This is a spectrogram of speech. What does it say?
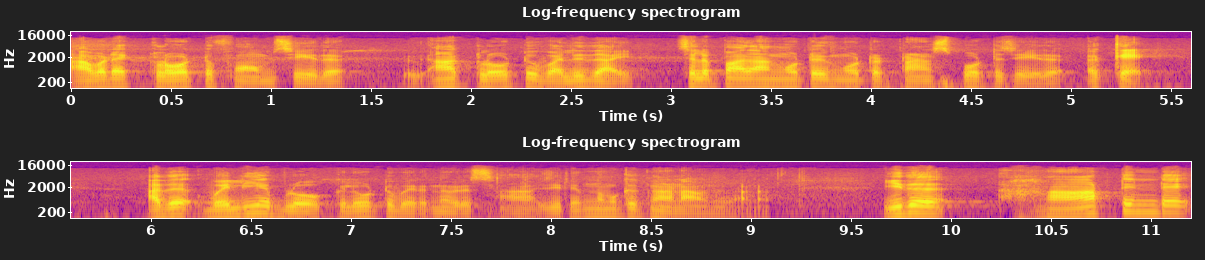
അവിടെ ക്ലോട്ട് ഫോം ചെയ്ത് ആ ക്ലോട്ട് വലുതായി. ചിലപ്പോൾ അത് അങ്ങോട്ടും ഇങ്ങോട്ടും ട്രാൻസ്പോർട്ട് ചെയ്ത്. ഒക്കെ. അത് വലിയ ബ്ലോക്കിലോട്ട് വരുന്ന ഒരു സാഹചര്യം നമുക്ക് കാണാവുന്നതാണ്. ഇത് ഹാർട്ടിന്റെ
